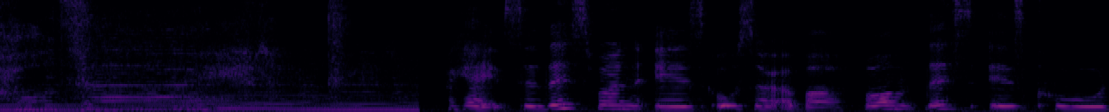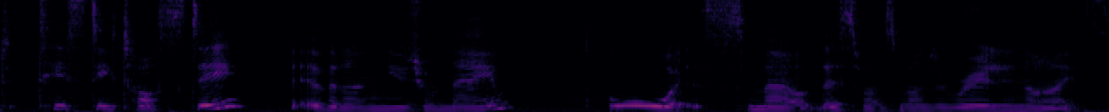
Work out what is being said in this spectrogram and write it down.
hold tight Okay, so this one is also a bath bomb. This is called Tisty Tosty. Bit of an unusual name. Oh, it smells. This one smells really nice.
